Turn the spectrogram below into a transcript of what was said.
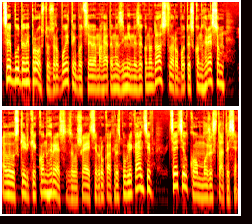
Це буде непросто зробити, бо це вимагатиме зміни законодавства, роботи з конгресом. Але оскільки конгрес залишається в руках республіканців, це цілком може статися.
